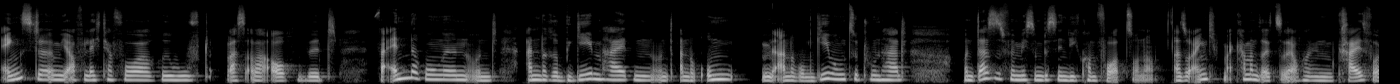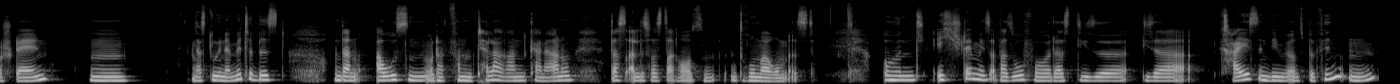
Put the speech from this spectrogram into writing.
Ängste irgendwie auch vielleicht hervorruft, was aber auch mit Veränderungen und andere Begebenheiten und andere, um, eine andere Umgebung zu tun hat. Und das ist für mich so ein bisschen die Komfortzone. Also eigentlich kann man sich das auch in einem Kreis vorstellen, hm, dass du in der Mitte bist und dann außen oder von einem Tellerrand, keine Ahnung, das alles, was da draußen drumherum ist. Und ich stelle mir es aber so vor, dass diese, dieser Kreis, in dem wir uns befinden,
